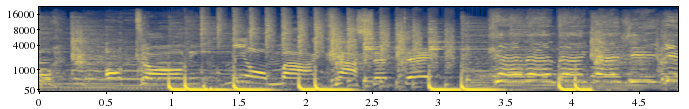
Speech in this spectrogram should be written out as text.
音に身を任せて体が自由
